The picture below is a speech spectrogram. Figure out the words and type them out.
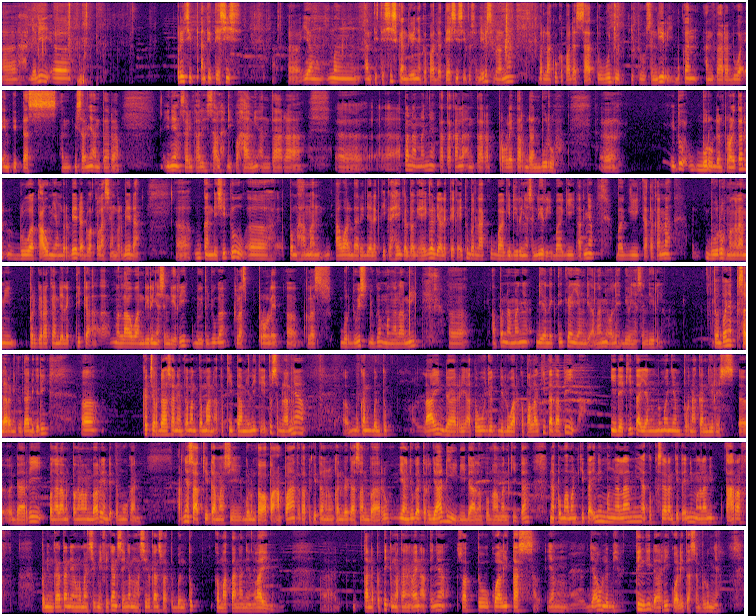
Uh, jadi uh, prinsip antitesis uh, yang mengantitesiskan dirinya kepada tesis itu sendiri sebenarnya berlaku kepada satu wujud itu sendiri, bukan antara dua entitas, misalnya antara ini yang sering kali salah dipahami antara apa namanya katakanlah antara proletar dan buruh. Eh, itu buruh dan proletar dua kaum yang berbeda dua kelas yang berbeda. Eh, bukan di situ eh, pemahaman awal dari dialektika Hegel. Bagi Hegel dialektika itu berlaku bagi dirinya sendiri. Bagi artinya bagi katakanlah buruh mengalami pergerakan dialektika melawan dirinya sendiri begitu juga kelas prolet uh, kelas burjuis juga mengalami uh, apa namanya dialektika yang dialami oleh dirinya sendiri contohnya kesadaran itu tadi jadi uh, kecerdasan yang teman-teman atau kita miliki itu sebenarnya uh, bukan bentuk lain dari atau wujud di luar kepala kita tapi ide kita yang menyempurnakan diri dari pengalaman-pengalaman baru yang ditemukan. Artinya saat kita masih belum tahu apa-apa tetapi kita menemukan gagasan baru yang juga terjadi di dalam pemahaman kita. Nah, pemahaman kita ini mengalami atau kesadaran kita ini mengalami taraf peningkatan yang lumayan signifikan sehingga menghasilkan suatu bentuk kematangan yang lain. Uh, tanda petik kematangan yang lain artinya suatu kualitas yang jauh lebih tinggi dari kualitas sebelumnya.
